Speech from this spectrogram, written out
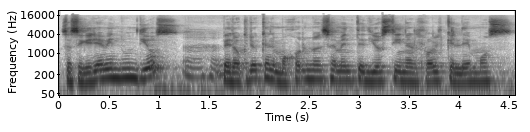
sea, seguiría viendo un Dios, pero creo que a lo mejor no necesariamente Dios tiene el rol que le hemos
